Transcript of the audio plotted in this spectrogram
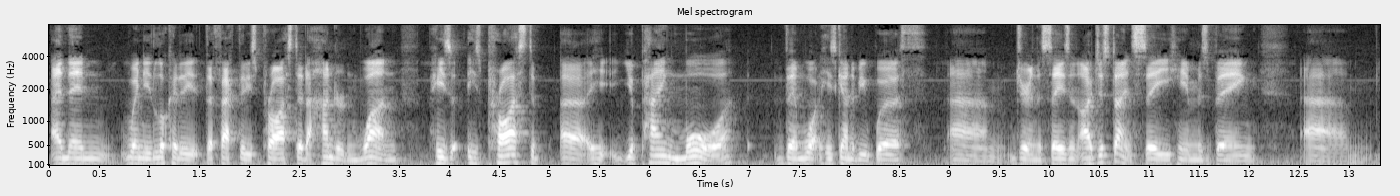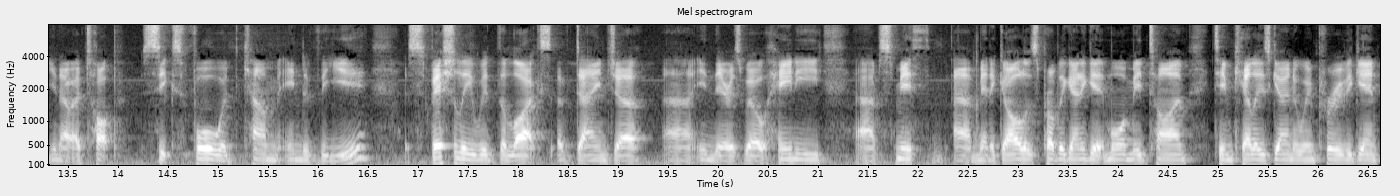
and then when you look at it, the fact that he's priced at 101, he's he's priced. Uh, you're paying more than what he's going to be worth um, during the season. I just don't see him as being, um, you know, a top six forward come end of the year, especially with the likes of Danger uh, in there as well. Heeney, um, Smith, uh, Menegola is probably going to get more mid time. Tim Kelly is going to improve again.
